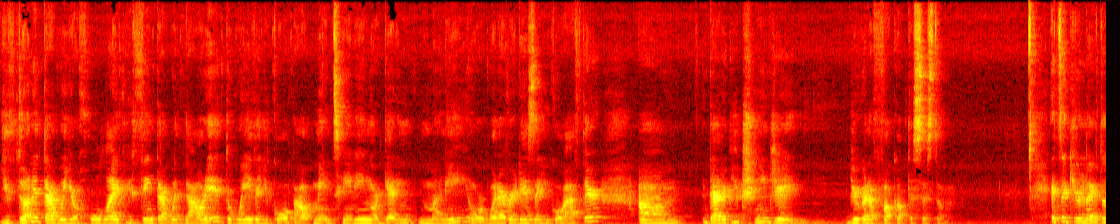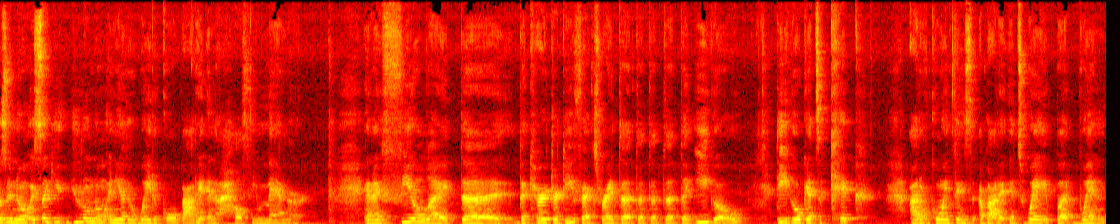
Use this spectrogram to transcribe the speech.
you've done it that way your whole life. You think that without it the way that you go about maintaining or getting money or whatever it is that you go after um, that if you change it you're gonna fuck up the system. It's like your life doesn't know it's like you, you don't know any other way to go about it in a healthy manner. And i feel like the the character defects right? The the the, the, the ego the ego gets a kick out of going things about it its way. But when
